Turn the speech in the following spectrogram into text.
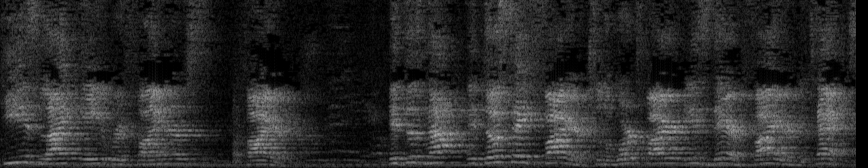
He is like a refiner's fire. It does not, it does say fire, so the word fire is there, fire, the text.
